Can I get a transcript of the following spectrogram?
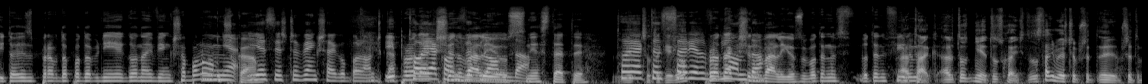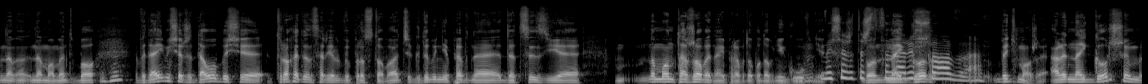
I to jest prawdopodobnie jego największa bolączka. Nie, jest jeszcze większa jego bolączka. I to, jak production on values, wygląda. niestety. To jak Co ten takiego? serial Production wygląda. values, bo ten, bo ten film... A tak, ale to nie, to słuchajcie, to zostańmy jeszcze przy, y, przy tym na, na moment, bo Mhm. wydaje mi się, że dałoby się trochę ten serial wyprostować, gdyby nie pewne decyzje no, montażowe najprawdopodobniej głównie. Myślę, że też Bo scenariuszowe. Być może, ale najgorszym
